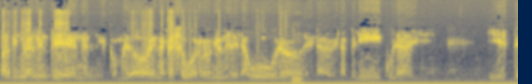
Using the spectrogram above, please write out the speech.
particularmente en el comedor, en la casa hubo reuniones de laburo, mm. de, la, de la película y y este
